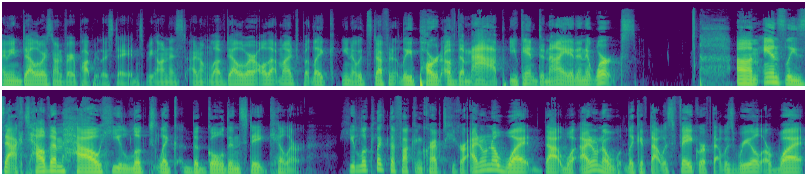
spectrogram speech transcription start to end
I mean, Delaware is not a very popular state. And to be honest, I don't love Delaware all that much, but like, you know, it's definitely part of the map. You can't deny it and it works. Um, Ansley, Zack, tell them how he looked like the Golden State Killer. He looked like the fucking Crypt Keeper. I don't know what that was. I don't know, like, if that was fake or if that was real or what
